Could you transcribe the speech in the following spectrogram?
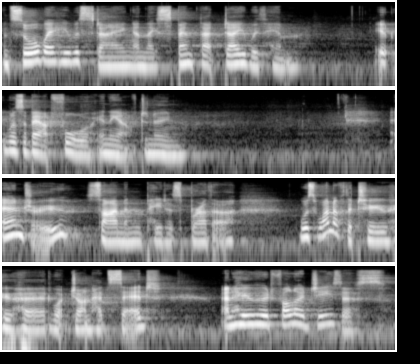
and saw where he was staying, and they spent that day with him. It was about four in the afternoon. Andrew, Simon Peter's brother, was one of the two who heard what John had said and who had followed Jesus.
